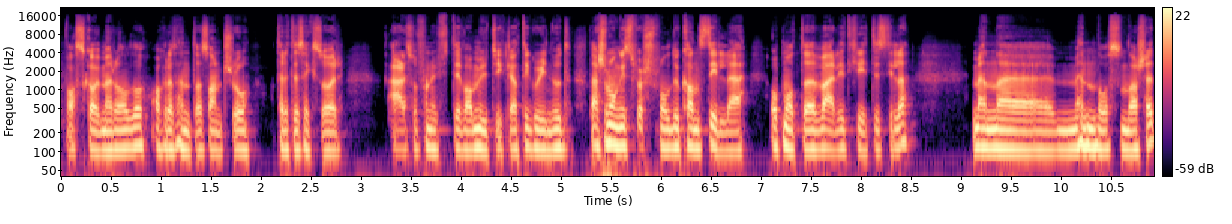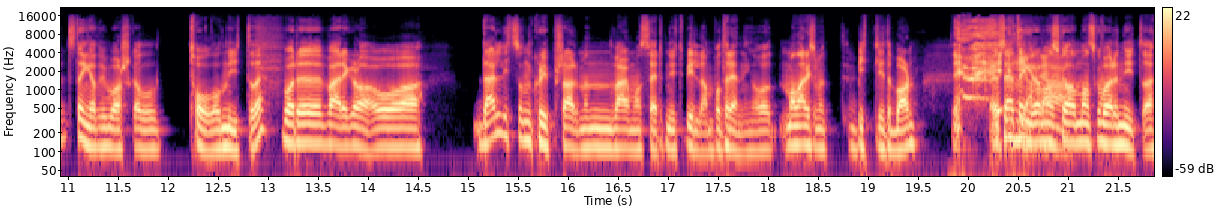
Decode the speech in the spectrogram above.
Hva skal vi med Ronaldo? Akkurat henta Sancho, 36 år. Er det så fornuftig? Hva med utviklinga til Greenwood? Det er så mange spørsmål du kan stille, og på en måte være litt kritisk til det. Men, men nå som det har skjedd, så tenker jeg at vi bare skal tåle å nyte det. Bare være glade og det er litt sånn klippsjarmen hver gang man ser et nytt bilde av ham på trening, og man er liksom et bitte lite barn. Så jeg tenker at man skal, man skal bare nyte det,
